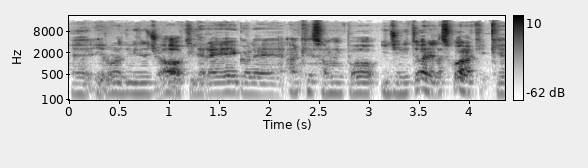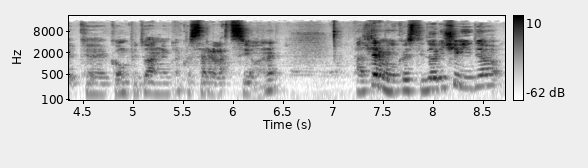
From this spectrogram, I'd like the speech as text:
eh, il ruolo dei videogiochi, le regole, anche insomma un po' i genitori e la scuola che, che, che compito hanno in questa relazione. Al termine di questi 12 video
